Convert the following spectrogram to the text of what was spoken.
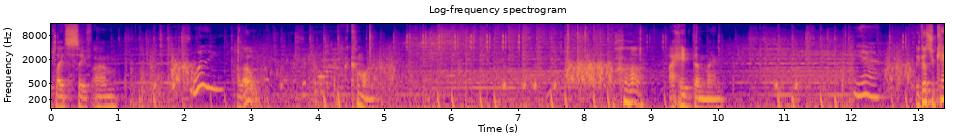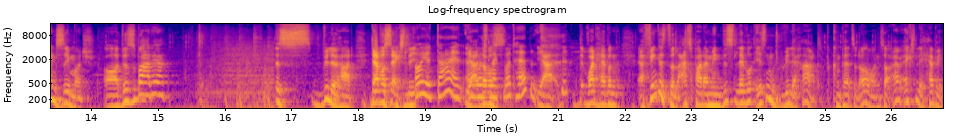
Play it safe. Um. Whee. Hello. Come on. I hate them, man. Yeah. Because you can't see much. Oh, this is bad, here is really hard. That was actually... Oh, you died. Yeah, I was, that like, was- what happened? Yeah, what happened? I think it's the last part. I mean, this level isn't really hard compared to the other one, so I'm actually happy.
